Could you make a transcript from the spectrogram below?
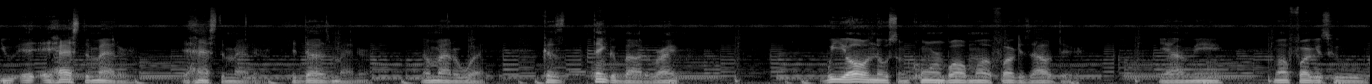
You, it, it has to matter. It has to matter. It does matter, no matter what. Cause think about it, right? We all know some cornball motherfuckers out there. You know what I mean, motherfuckers who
